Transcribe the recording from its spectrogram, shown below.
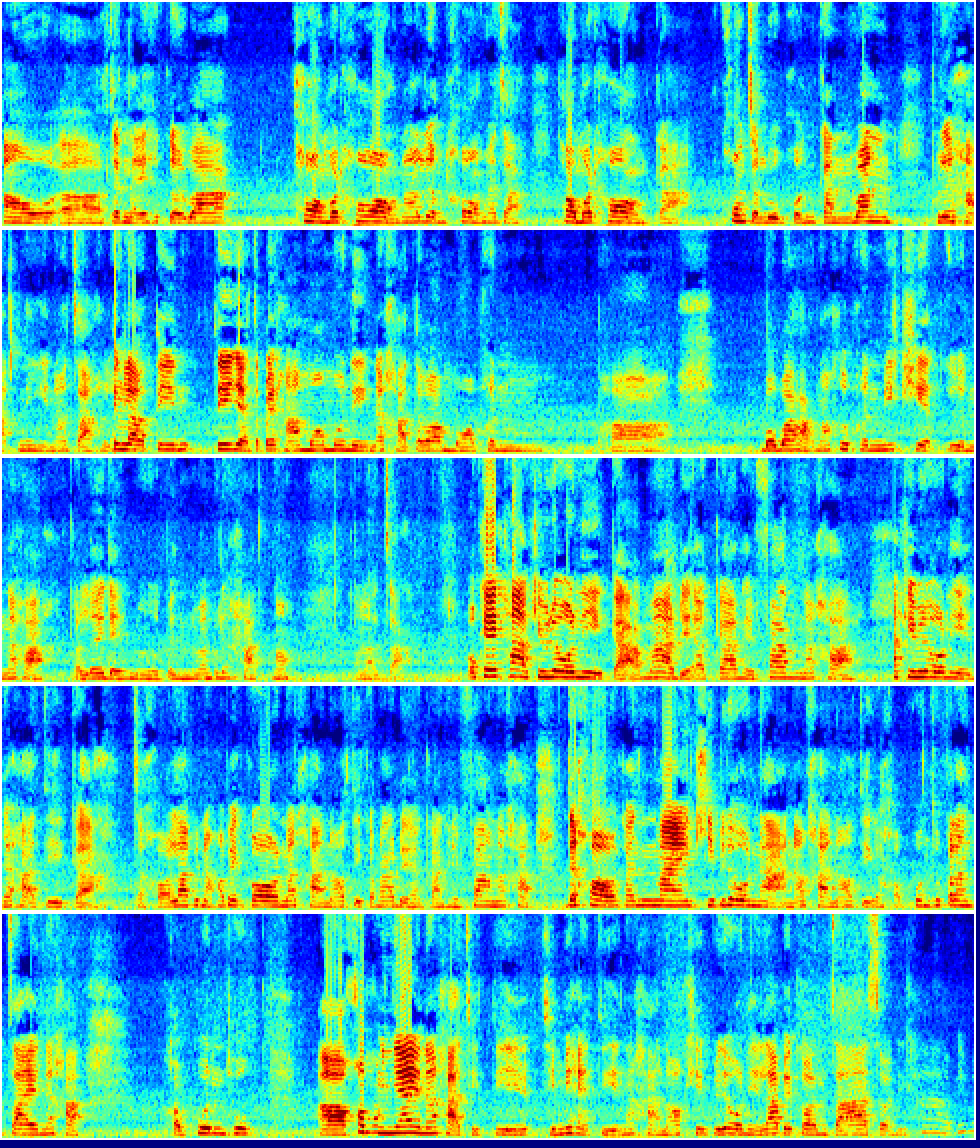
เอาเอ่อจังไหนถ้าเกิดว่าทองบ่ทองเนาะเรื่องทองนะจ๊ะทองบ่ทองกะคงจะรู้ผลกันวันพฤหัสนี้เนาะจ๊ะเรื่องราวตีตีอยากจะไปหาหมอมือนี้นะคะ แต่ว่าหมอเพิ่นพาบ่ว่างเนาะคือเพิ่นมีเคสอื่นนะคะ ก็เลยได้มือเป็นวันพฤหัสเนาะนั่นละจ้ะ โอเคค่ะคลิปวิดีโอนี้กะมาเดี๋ยวอาการให้ฟังนะคะคลิปวิดีโอนี้นะคะตีกะจะขอลาพี่น้องเข้าไปก่อนนะคะเนาะตีกะมาเดี๋ยวอาการให้ฟังนะคะเดี๋ยวขอกันใหม่คลิปวิดีโอหนาเนาะค่ะเนาะตีกะขอบคุณทุกกำลังใจนะคะ ขอบคุณทุกอ่าข้อมูลใหญ่นะคะที่ตีที่มีให้ตีนะคะเนาะคลิปวิดีโอนี้ลาไปก่อนจ้าสวัสดีค่ะบ๊ายบาย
